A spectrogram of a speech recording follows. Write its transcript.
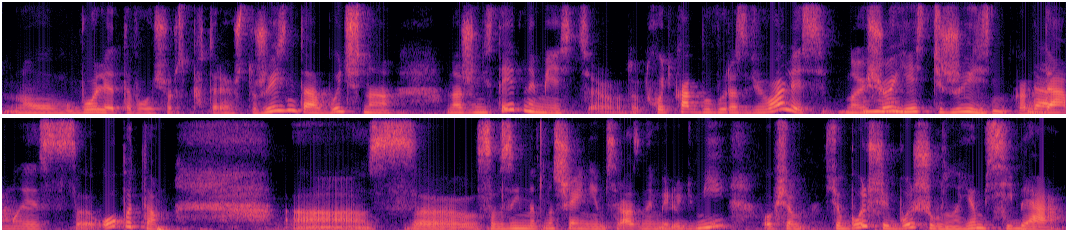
Но более того, еще раз повторяю, что жизнь-то обычно, она же не стоит на месте. Вот, хоть как бы вы развивались, но еще угу. есть жизнь, когда да. мы с опытом а, с, со взаимоотношением с разными людьми, в общем, все больше и больше узнаем себя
